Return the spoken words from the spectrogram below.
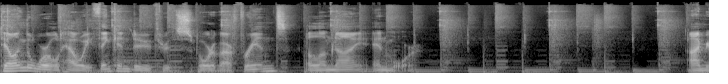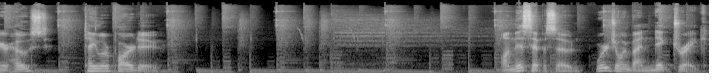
telling the world how we think and do through the support of our friends, alumni, and more. I'm your host, Taylor Pardue. On this episode, we're joined by Nick Drake,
